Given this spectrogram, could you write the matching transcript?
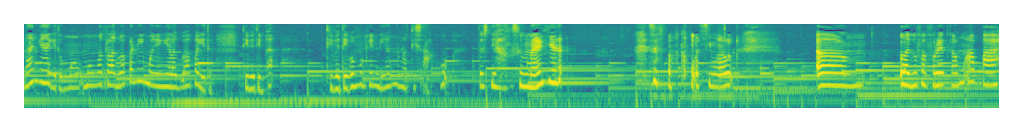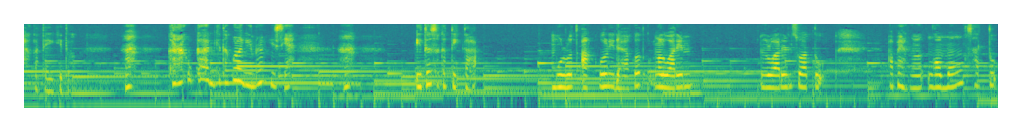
nanya gitu mau mau muter lagu apa nih? Mau nyanyi lagu apa? gitu. Tiba-tiba tiba-tiba mungkin dia menotis aku terus dia langsung nanya. Sumpah aku masih malu. Um, lagu favorit kamu apa? Katanya gitu. Hah? Karena aku kaget aku lagi nangis ya. Hah? Itu seketika mulut aku lidah aku ngeluarin ngeluarin suatu apa ya ngomong satu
